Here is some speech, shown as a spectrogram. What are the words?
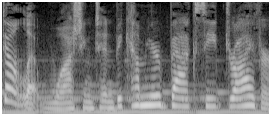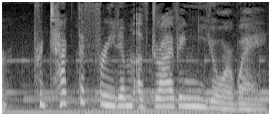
Don't let Washington become your backseat driver. Protect the freedom of driving your way.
